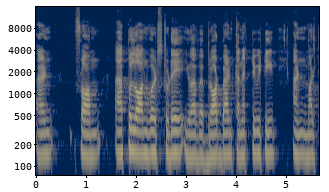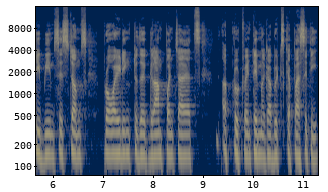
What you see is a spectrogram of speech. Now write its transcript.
And from Apple onwards today, you have a broadband connectivity and multi-beam systems providing to the gram panchayats up to 20 megabits capacity.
